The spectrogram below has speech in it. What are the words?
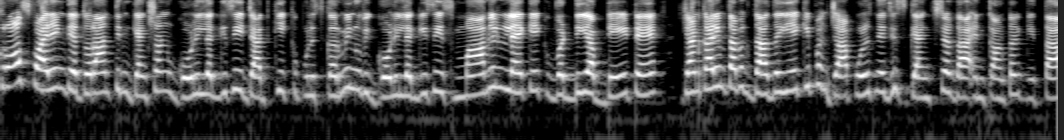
ਕ੍ਰਾਸ ਫਾਇਰਿੰਗ ਦੇ ਦੌਰਾਨ ਤਿੰਨ ਗੈਂਗਸਟਰਾਂ ਨੂੰ ਗੋਲੀ ਲੱਗੀ ਸੀ ਜਦਕਿ ਇੱਕ ਪੁਲਿਸ ਕਰਮੀ ਨੂੰ ਵੀ ਗੋਲੀ ਲੱਗੀ ਸੀ। ਇਸ ਮਾਮਲੇ ਨੂੰ ਲੈ ਕੇ ਇੱਕ ਵੱਡੀ ਅਪਡੇਟ ਹੈ। ਜਾਣਕਾਰੀ ਮੁਤਾਬਕ ਦੱਸ ਦਈਏ ਕਿ ਪੰਜਾਬ ਪੁਲਿਸ ਨੇ ਜਿਸ ਗੈਂਗਸਟਰ ਦਾ ਐਨਕਾਊਂਟਰ ਕੀਤਾ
